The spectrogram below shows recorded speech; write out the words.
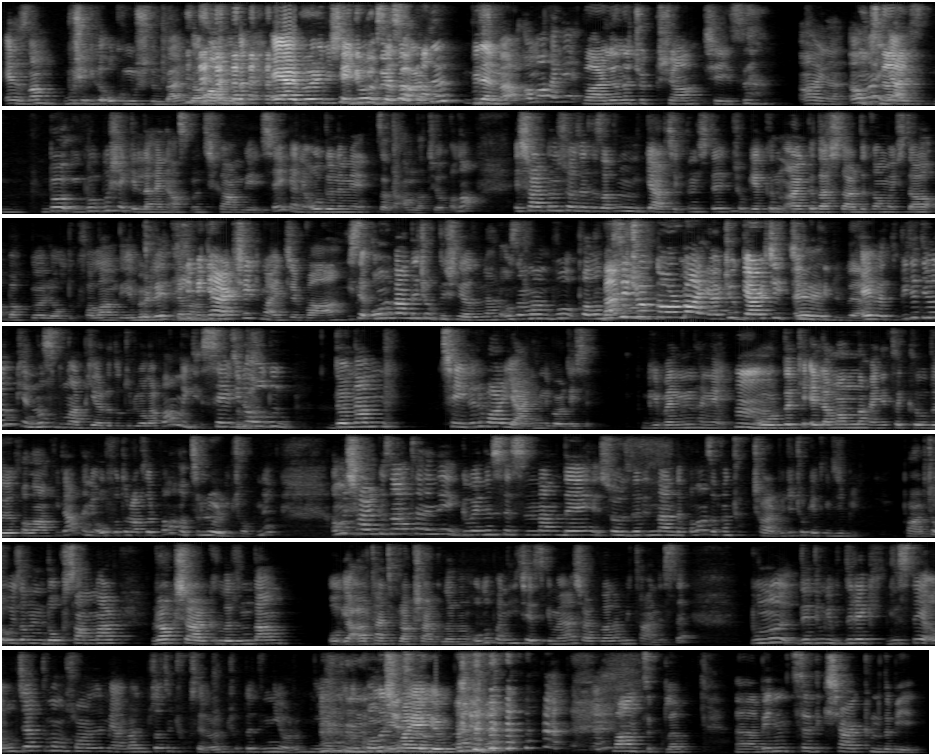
en azından bu şekilde okumuştum ben zamanında. Eğer böyle bir şey yoksa da artık bilemem ama hani Varlığına çok şu an şeyiz. aynen ama İkna yani bu, bu, bu şekilde hani aslında çıkan bir şey. Yani o dönemi zaten anlatıyor falan. E şarkının sözleri de zaten gerçekten işte çok yakın arkadaşlardık ama işte "Aa, bak böyle olduk falan diye böyle Klibi gerçek mi acaba? İşte onu ben de çok düşünüyordum. Yani o zaman bu falan Bence nasıl- çok normal ya. Çok gerçekçi Evet, bir klibi. Evet bir de diyordum ki nasıl bunlar bir arada duruyorlar falan ama sevgili olduğu dönem şeyleri var yani hani böyle işte Güven'in hani Hmm. oradaki elemanla hani takıldığı falan filan hani o fotoğrafları falan hatırlıyorum çok net. Ama şarkı zaten hani Güven'in sesinden de sözlerinden de falan zaten çok çarpıcı, çok etkileyici bir parça. O yüzden hani 90'lar rock şarkılarından o ya alternatif rock şarkılarından olup hani hiç eskimeyen şarkılardan bir tanesi. Bunu dediğim gibi direkt listeye alacaktım ama sonra dedim yani ben zaten çok seviyorum, çok da dinliyorum. Niye bunu konuşmayayım? Mantıklı. Ee, Benim sıradaki şarkım da bir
